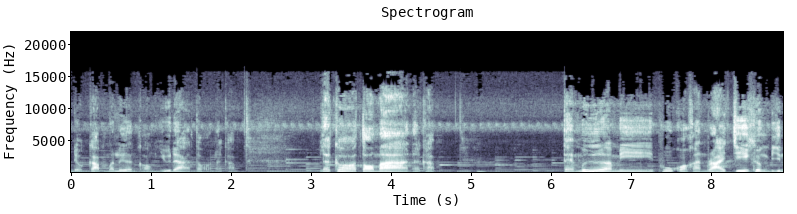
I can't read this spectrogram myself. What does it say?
เดี๋ยวกลับมาเรื่องของฮิวดาต่อนะครับ แล้วก็ต่อมานะครับ แต่เมื่อมีผู้ก่อการร้ายจี้เครื่องบิน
